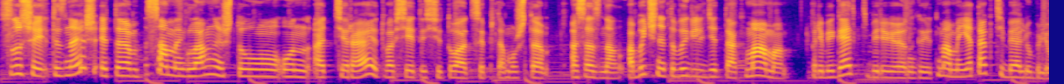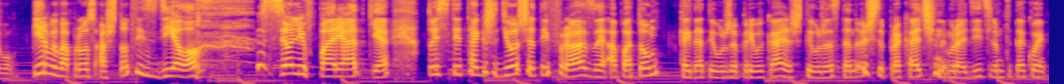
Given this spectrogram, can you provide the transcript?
Слушай, ты знаешь, это самое главное, что он оттирает во всей этой ситуации, потому что осознал. Обычно это выглядит так. Мама прибегает к тебе ребенок, говорит, мама, я так тебя люблю. Первый вопрос, а что ты сделал? все ли в порядке. То есть ты так ждешь этой фразы, а потом, когда ты уже привыкаешь, ты уже становишься прокачанным родителем, ты такой,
